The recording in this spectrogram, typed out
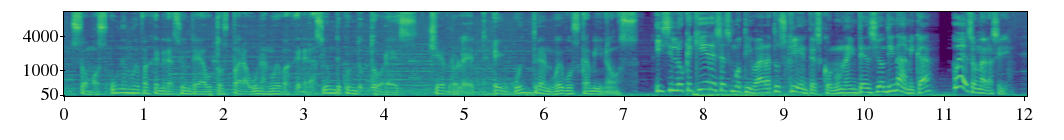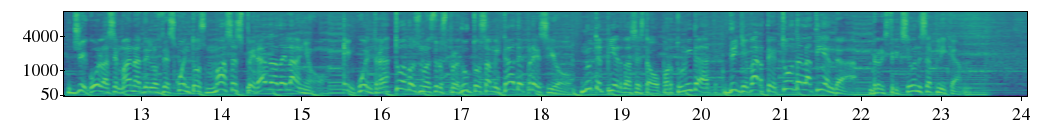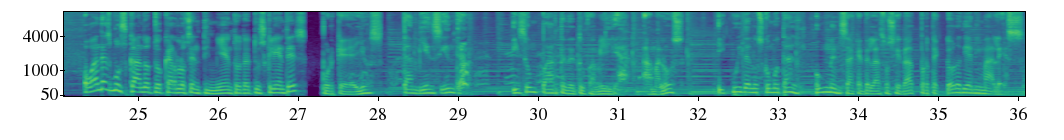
Somos una nueva generación de autos para una nueva generación de conductores. Chevrolet encuentra nuevos caminos. Y si lo que quieres es motivar a tus clientes con una intención dinámica, puede sonar así. Llegó la semana de los descuentos más esperada del año. Encuentra todos nuestros productos a mitad de precio. No te pierdas esta oportunidad de llevarte toda la tienda. Restricciones aplican. ¿O andas buscando tocar los sentimientos de tus clientes? Porque ellos también sienten y son parte de tu familia. Ámalos y cuídalos como tal. Un mensaje de la Sociedad Protectora de Animales.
